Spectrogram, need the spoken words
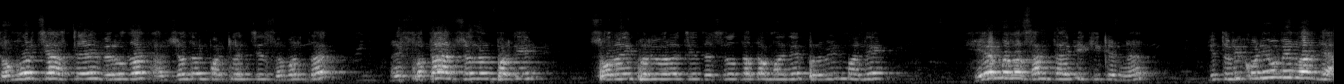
समोरचे असलेले विरोधक हर्षवर्धन पाटलांचे समर्थक आणि स्वतः हर्षवर्धन पाटील सोनाई परिवाराचे दशरथदादा माने प्रवीण माने हे मला सांगतायत एकीकडनं की तुम्ही कोणी उमेदवार द्या.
